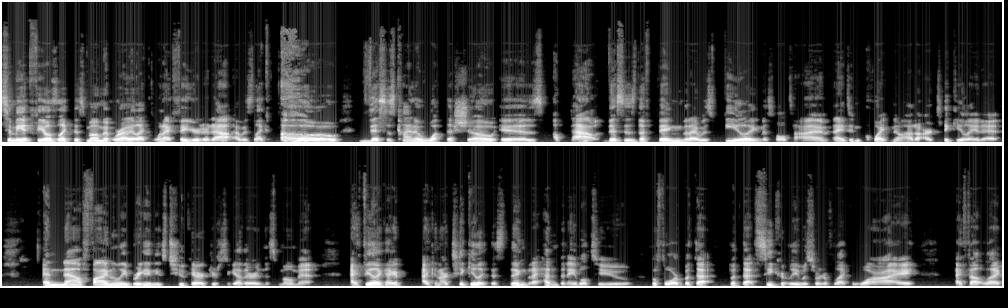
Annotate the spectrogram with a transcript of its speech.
to me it feels like this moment where I like when I figured it out, I was like, oh, this is kind of what the show is about. This is the thing that I was feeling this whole time, and I didn't quite know how to articulate it. And now finally bringing these two characters together in this moment, I feel like I I can articulate this thing that I hadn't been able to before, but that but that secretly was sort of like why I felt like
